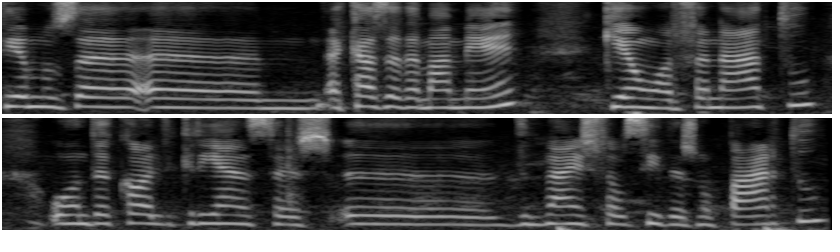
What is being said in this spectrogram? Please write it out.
temos a, a, a, Casa da Mamé, que é um orfanato onde acolhe crianças uh, de mães falecidas no parto,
